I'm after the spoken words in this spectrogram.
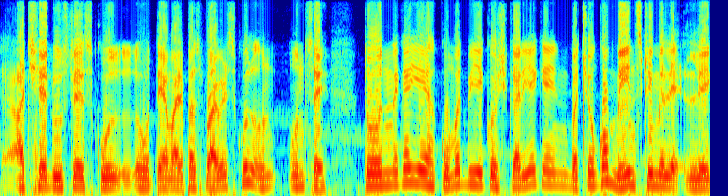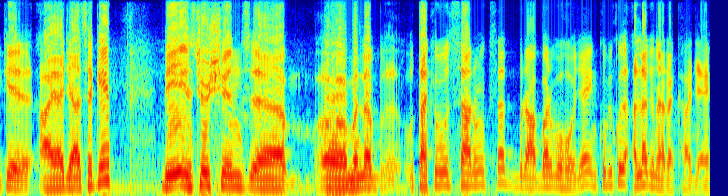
اچھے دوسرے اسکول ہوتے ہیں، ہمارے پاس پرائیویٹ اسکول ان ان سے۔ تو انہوں نے کہا یہ حکومت بھی یہ کوشش کری ہے کہ ان بچوں کو مین اسٹریم میں لے کے آیا جا سکے۔ دی انسٹیٹیوشنز مطلب تاکہ وہ ساروں کے ساتھ برابر وہ ہو جائے، ان کو بالکل الگ نہ رکھا جائے۔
